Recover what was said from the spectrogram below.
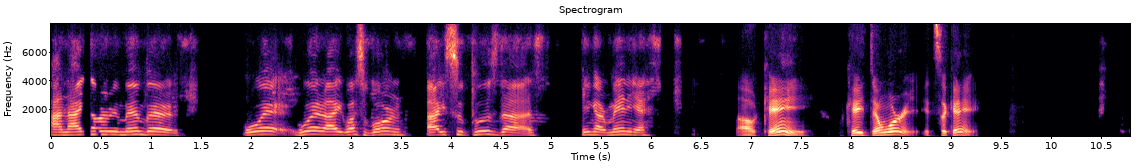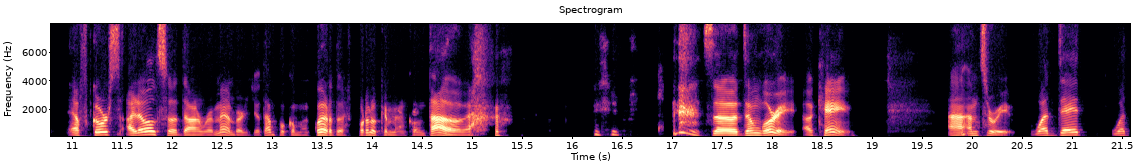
and I don't remember where where I was born. I suppose that in Armenia. Okay. Okay, don't worry. It's okay. Of course, I also don't remember. Yo tampoco me acuerdo. Es por lo que me han contado. So don't worry. Okay. Uh, I'm sorry. What date? What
